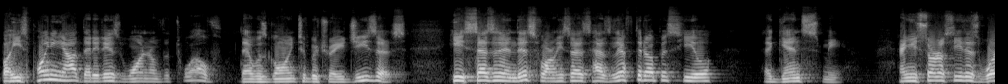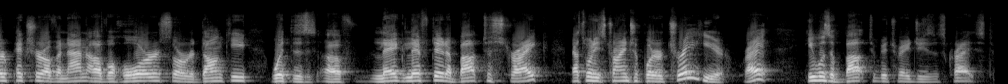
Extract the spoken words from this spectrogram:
But he's pointing out that it is one of the twelve that was going to betray Jesus. He says it in this form. He says, has lifted up his heel against me. And you sort of see this word picture of, an, of a horse or a donkey with his uh, leg lifted, about to strike. That's what he's trying to portray here, right? He was about to betray Jesus Christ.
